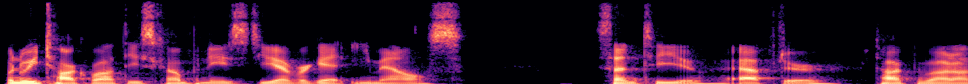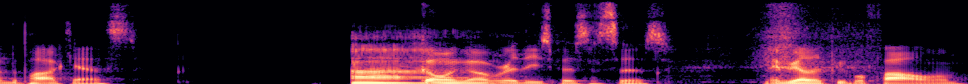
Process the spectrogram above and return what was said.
When we talk about these companies, do you ever get emails sent to you after talking about it on the podcast, uh, going over these businesses? Maybe other people follow them.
